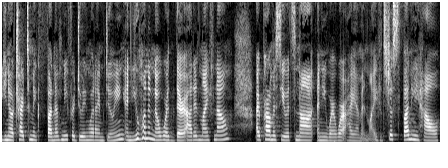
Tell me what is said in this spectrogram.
you know, tried to make fun of me for doing what I'm doing, and you want to know where they're at in life now, I promise you it's not anywhere where I am in life. It's just funny how,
